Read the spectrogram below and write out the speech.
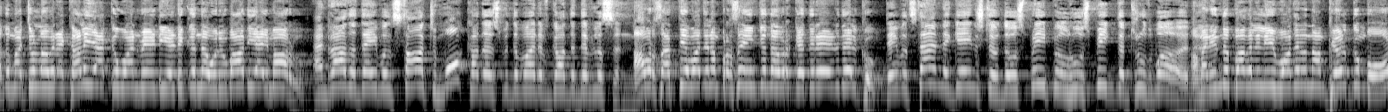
അത് മറ്റുള്ളവരെ കളിയാക്കുവാൻ വേണ്ടി എടുക്കുന്ന ഒരു ഉപാധിയായി മാറും And rather, they will start to mock others with the word of God that they've listened. അവർ സത്യവചനം പ്രസംഗിക്കുന്നവർക്കെതിരെ എഴുന്നേൽക്കും They will stand against those people who speak the truth word. അവൻ ഇന്ന് പകലിൽ ഈ വചനം നാം കേൾക്കുമ്പോൾ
